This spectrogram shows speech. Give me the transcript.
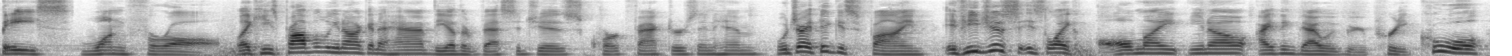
base one for all. Like, he's probably not going to have the other vestiges, quirk factors in him, which I think is fine. If he just is like All Might, you know, I think that would be pretty cool,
